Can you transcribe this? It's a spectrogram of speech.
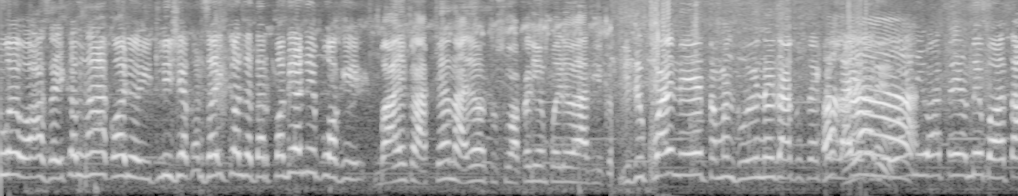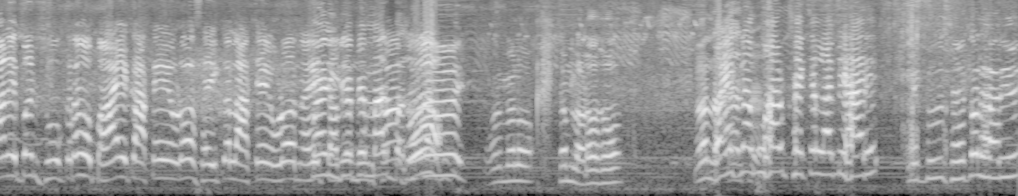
હોય આ સાયકલ ના હાંકવાની હોય ઇટલી શેકડ સાયકલ છે તાર પગે નહીં પોકી. બાઈક આખ્યા ના આવ્યો તો સોકડીઓ પડ્યો આટલી બીજું કોઈ નહીં તમને જોઈ નહીં જાતું સાયકલ અલા, વાત અમે બતાડે પણ છોકરાઓ બાઈક હાકે એવડો સાયકલ હાકે એવડો નહીં તમે માર. બધું- લડો છો? બાઈક ના બુહાર સાયકલ લાવી હારી. એક તો સાયકલ હારી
